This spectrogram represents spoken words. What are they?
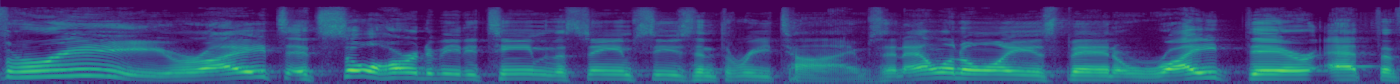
three, right? It's so hard to beat a team in the same season three times. And Illinois has been right there at the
